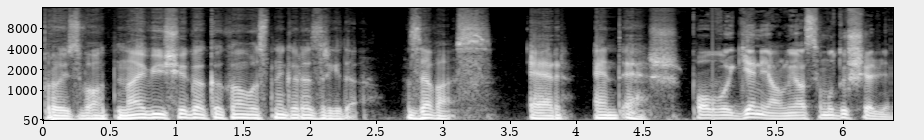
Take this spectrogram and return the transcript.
Производ най-висшега каковостнega разрида. За вас. R&H. По гениално, аз съм удушевен.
